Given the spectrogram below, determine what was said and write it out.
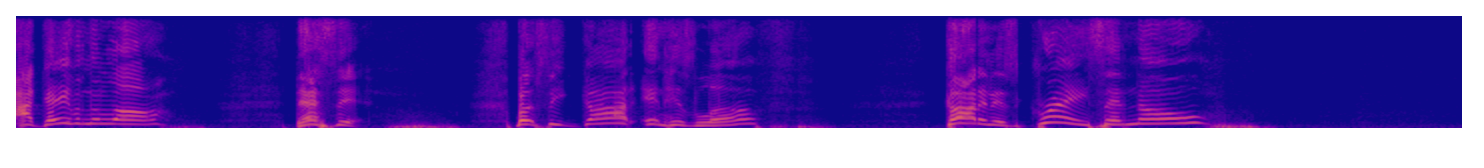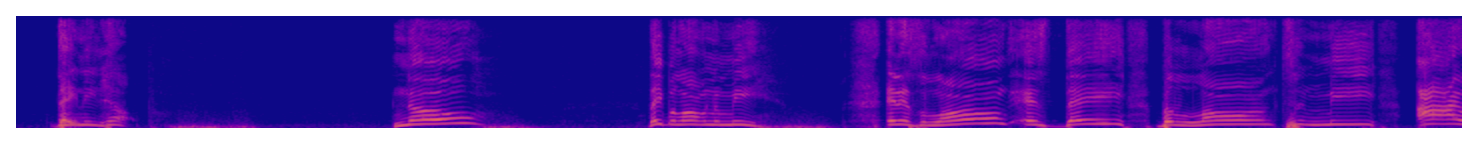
I gave them the law. That's it. But see, God in His love, God in His grace said, no, they need help. No, they belong to me. And as long as they belong to me, I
